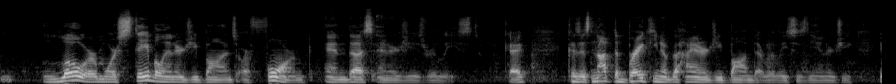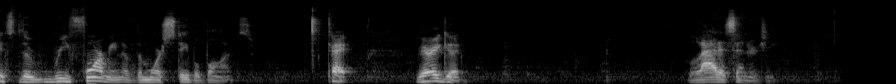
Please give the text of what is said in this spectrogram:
lower, more stable energy bonds are formed and thus energy is released. Okay? Because it's not the breaking of the high energy bond that releases the energy, it's the reforming of the more stable bonds. Okay, very good. Lattice energy.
